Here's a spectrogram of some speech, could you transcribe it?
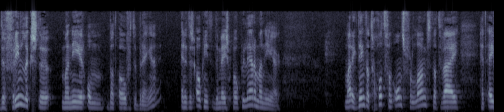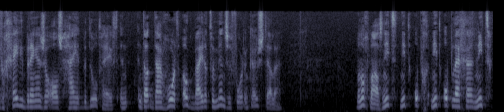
de vriendelijkste manier om dat over te brengen. En het is ook niet de meest populaire manier. Maar ik denk dat God van ons verlangt dat wij het evangelie brengen zoals Hij het bedoeld heeft. En, dat, daar hoort ook bij dat we mensen voor een keus stellen. Maar nogmaals, niet, niet, op, niet opleggen, niet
